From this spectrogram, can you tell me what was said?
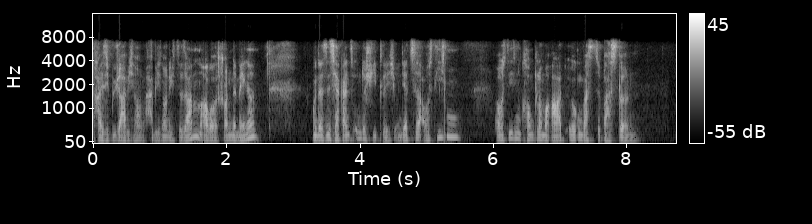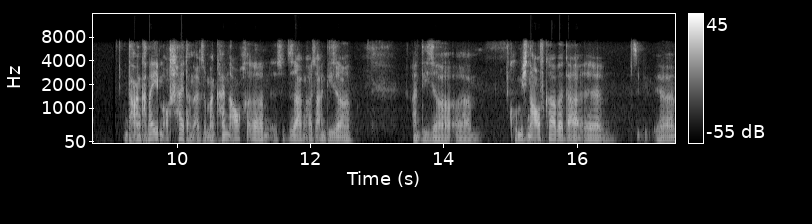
30 Bücher habe ich, noch, hab ich noch nicht zusammen, aber schon eine Menge. Und das ist ja ganz unterschiedlich. Und jetzt äh, aus diesem, aus diesem Konglomerat irgendwas zu basteln. Daran kann man eben auch scheitern. Also man kann auch äh, sozusagen also an dieser, an dieser äh, komischen Aufgabe da, äh, äh,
